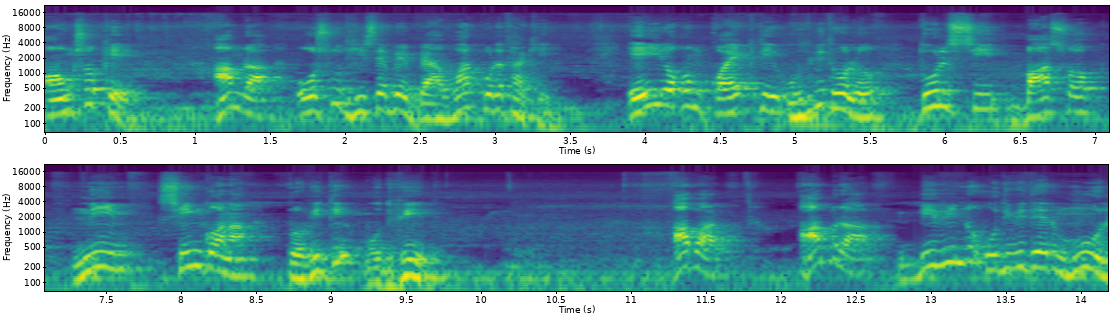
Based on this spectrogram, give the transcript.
অংশকে আমরা ওষুধ হিসেবে ব্যবহার করে থাকি। এই রকম কয়েকটি উদ্ভিদ হলো তুলসী, বাসক, নিম সিংকনা প্রভৃতি উদ্ভিদ। আবার আমরা বিভিন্ন উদ্ভিদের মূল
